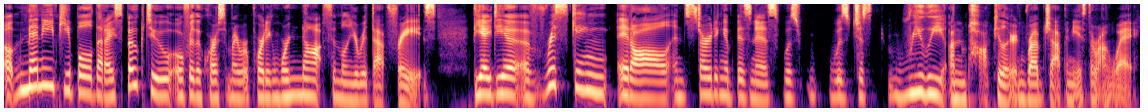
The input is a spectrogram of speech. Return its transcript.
uh, many people that I spoke to over the course of my reporting were not familiar with that phrase. The idea of risking it all and starting a business was was just really unpopular and rubbed Japanese the wrong way.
